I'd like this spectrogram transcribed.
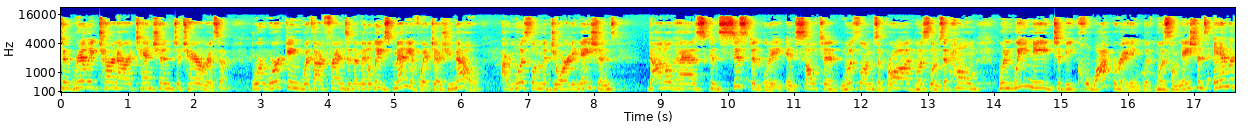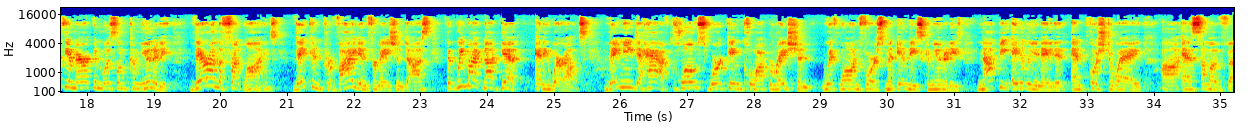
to really turn our attention to terrorism. We're working with our friends in the Middle East, many of which, as you know, are Muslim majority nations. Donald has consistently insulted Muslims abroad, Muslims at home, when we need to be cooperating with Muslim nations and with the American Muslim community. They're on the front lines. They can provide information to us that we might not get anywhere else. They need to have close working cooperation with law enforcement in these communities, not be alienated and pushed away uh, as some of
